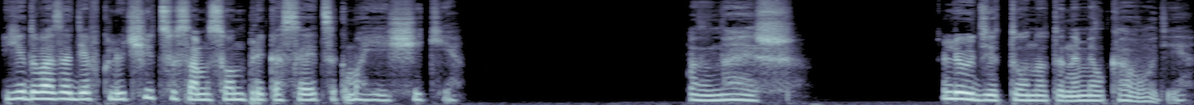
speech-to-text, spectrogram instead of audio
Едва задев ключицу, Самсон прикасается к моей щеке. «Знаешь, люди тонут и на мелководье»,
